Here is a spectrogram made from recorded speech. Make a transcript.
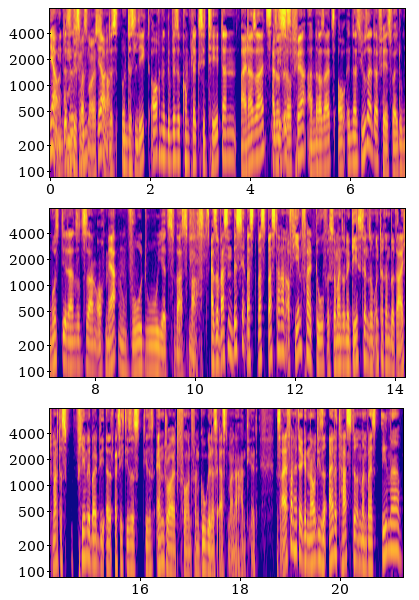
Ja, Um- und das um ist was Neues zu ja, haben. das, und es legt auch eine gewisse Komplexität dann einerseits Also in die Software, andererseits auch in das User-Interface, weil du musst dir dann sozusagen auch merken, wo du jetzt was machst. Also was ein bisschen, was, was, was daran auf jeden Fall doof ist, wenn man so eine Geste in so einem unteren Bereich macht, das fiel mir bei die, äh, als ich dieses, dieses Android-Phone von Google das erste Mal in der Hand hielt. Das iPhone hat ja genau diese eine Taste und man weiß immer,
